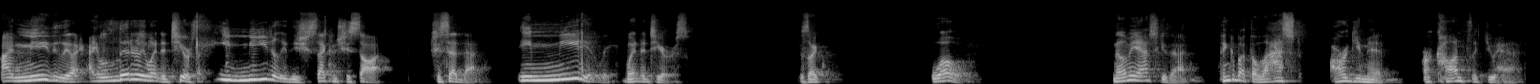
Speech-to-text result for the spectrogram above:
I immediately, like, I literally went into tears. Like, immediately, the second she saw it, she said that. Immediately went into tears. It was like, whoa. Now, let me ask you that. Think about the last argument or conflict you had.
